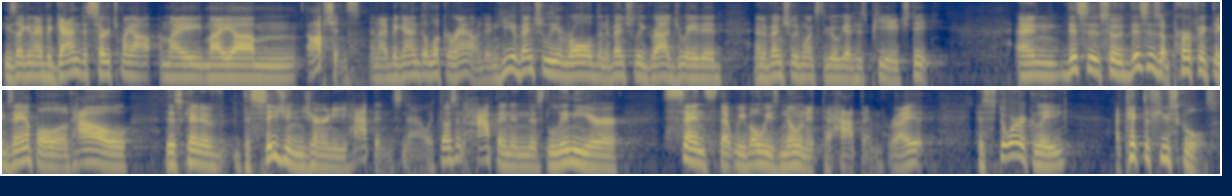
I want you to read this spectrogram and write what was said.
He's like, and I began to search my, my, my um, options, and I began to look around. And he eventually enrolled and eventually graduated and eventually wants to go get his PhD. And this is, so this is a perfect example of how this kind of decision journey happens now. It doesn't happen in this linear sense that we've always known it to happen, right? Historically, I picked a few schools.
